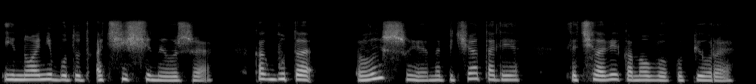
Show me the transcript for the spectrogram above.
и, но они будут очищены уже, как будто высшие напечатали для человека новые купюры.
